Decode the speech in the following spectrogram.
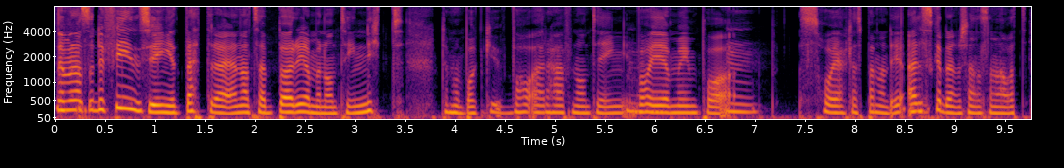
Nej, men alltså, det finns ju inget bättre än att så börja med någonting nytt. Där man bara, gud vad är det här för någonting? Mm. Vad ger jag mig in på? Så jäkla spännande. Jag Mm. älskar den känslan av att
